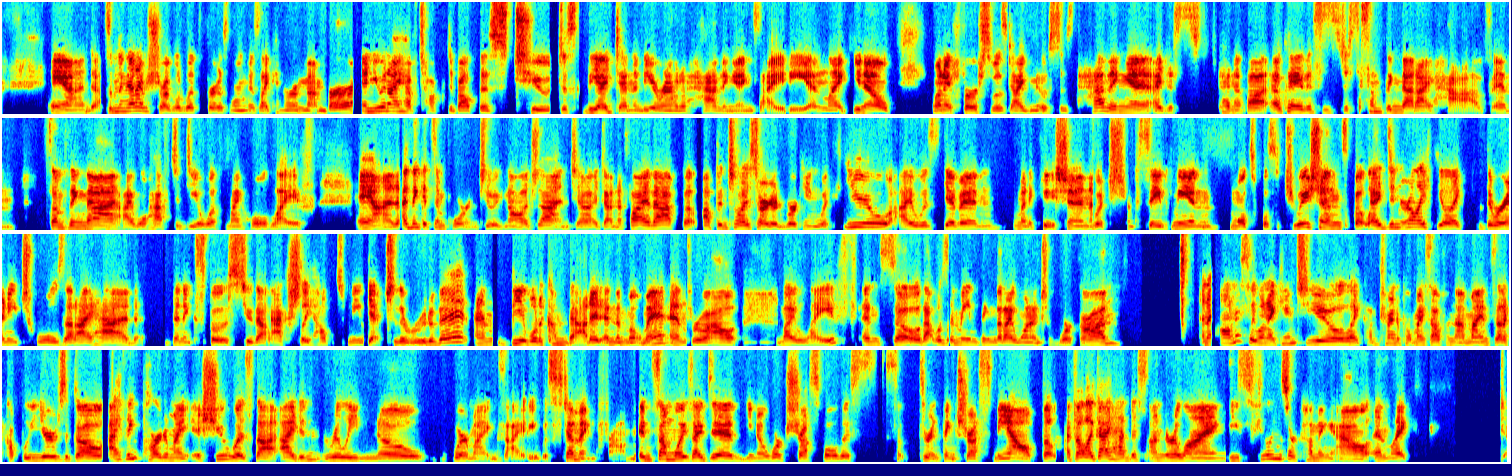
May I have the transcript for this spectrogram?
and something that I've struggled with for as long as I can remember. And you and I have talked about this too, just the identity around having anxiety. And like, you know, when I first was diagnosed as having it, I just kind of thought, okay, this is just something that I have. And something that mm-hmm. I will have to deal with my whole life. And I think it's important to acknowledge that and to identify that. But up until I started working with you, I was given medication, which saved me in multiple situations. But I didn't really feel like there were any tools that I had been exposed to that actually helped me get to the root of it and be able to combat it in the moment and throughout my life. And so that was the main thing that I wanted to work on. And honestly, when I came to you, like I'm trying to put myself in that mindset a couple years ago, I think part of my issue was that I didn't really know where my anxiety was stemming from. In some ways, I did, you know, work stressful, this certain things stressed me out, but I felt like I had this underlying, these feelings are coming out and like,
